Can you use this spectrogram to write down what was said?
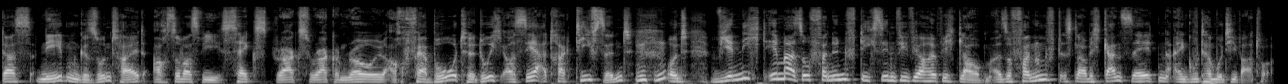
dass neben Gesundheit auch sowas wie Sex, Drugs, Rock'n'Roll, auch Verbote durchaus sehr attraktiv sind mhm. und wir nicht immer so vernünftig sind, wie wir häufig glauben. Also Vernunft ist, glaube ich, ganz selten ein guter Motivator.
